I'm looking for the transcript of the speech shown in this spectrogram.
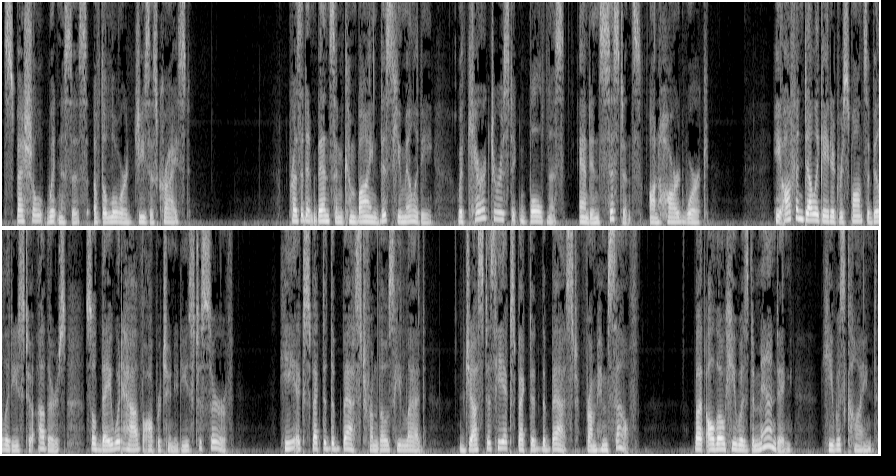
special witnesses of the Lord Jesus Christ. President Benson combined this humility with characteristic boldness and insistence on hard work. He often delegated responsibilities to others so they would have opportunities to serve. He expected the best from those he led, just as he expected the best from himself. But although he was demanding, he was kind.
